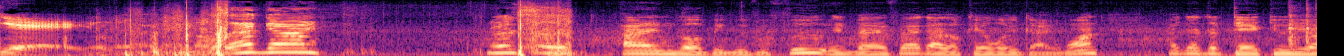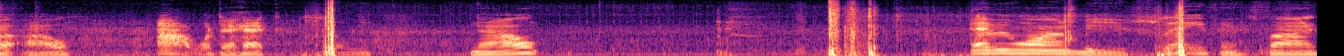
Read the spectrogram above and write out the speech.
Okay, know that guy. That's I'm gonna be with your food. As a matter of fact, I don't care what you guys want. I gotta get to your ow. Ow, what the heck? Sorry. Now, everyone be safe and fine.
